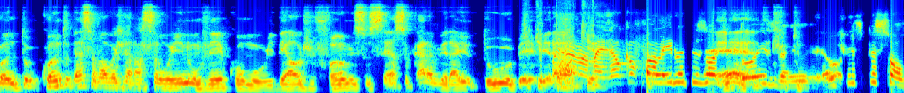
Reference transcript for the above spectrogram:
Quanto, quanto dessa nova geração aí não vê como ideal de fama e sucesso o cara virar youtuber, TikTok. virar. Ah, mas é o que eu falei no episódio É, 2, tipo, velho. É o que esse pessoal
